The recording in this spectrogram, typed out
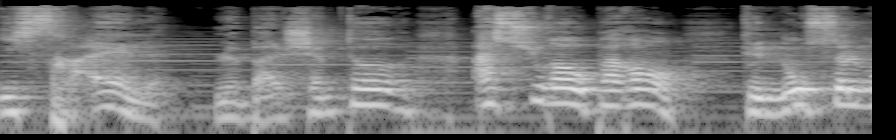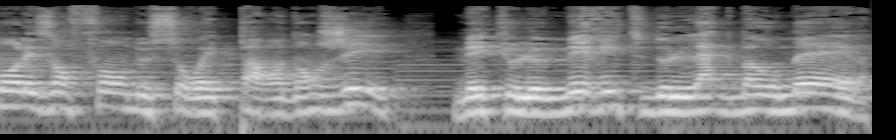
Israël, le Baal Shem Tov, assura aux parents que non seulement les enfants ne seraient pas en danger, mais que le mérite de l'Akba Omer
